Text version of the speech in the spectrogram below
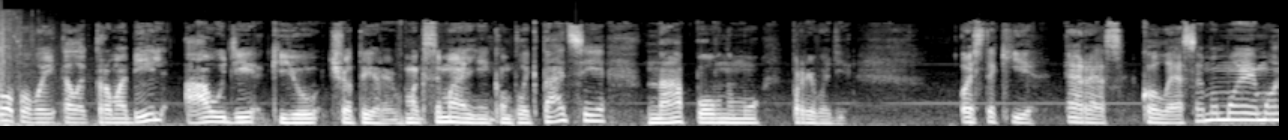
топовий електромобіль Audi Q4 в максимальній комплектації на повному приводі. Ось такі RS колеса ми маємо.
